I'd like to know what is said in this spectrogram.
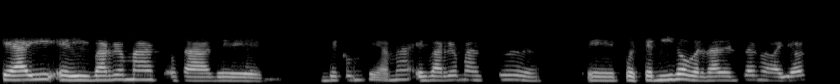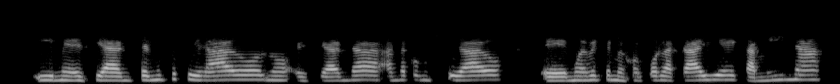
que hay el barrio más, o sea, de, de ¿cómo se llama? El barrio más, eh, pues temido, ¿verdad? Dentro de Nueva York. Y me decían, ten mucho cuidado, no, este, anda, anda con mucho cuidado, eh, muévete mejor por la calle, camina,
